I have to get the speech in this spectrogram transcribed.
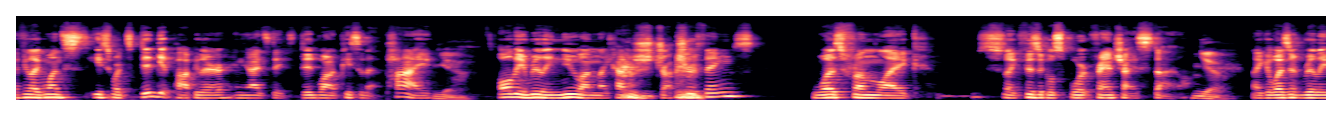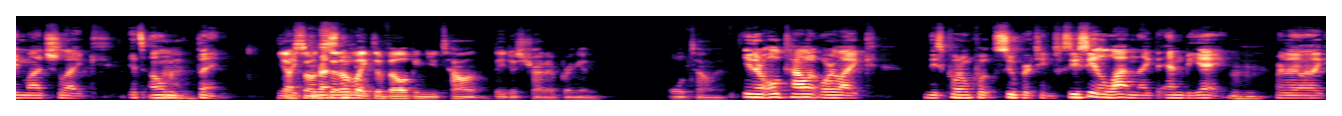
I feel like once esports did get popular and the United States did want a piece of that pie, Yeah. all they really knew on like how to structure things was from like like physical sport franchise style. Yeah. Like it wasn't really much like its own thing. Yeah. Like so instead of of like developing new talent, they just try to bring in old talent. Either old talent or like these quote unquote super teams. Because you see it a lot in like the NBA Mm-hmm. where they're like,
